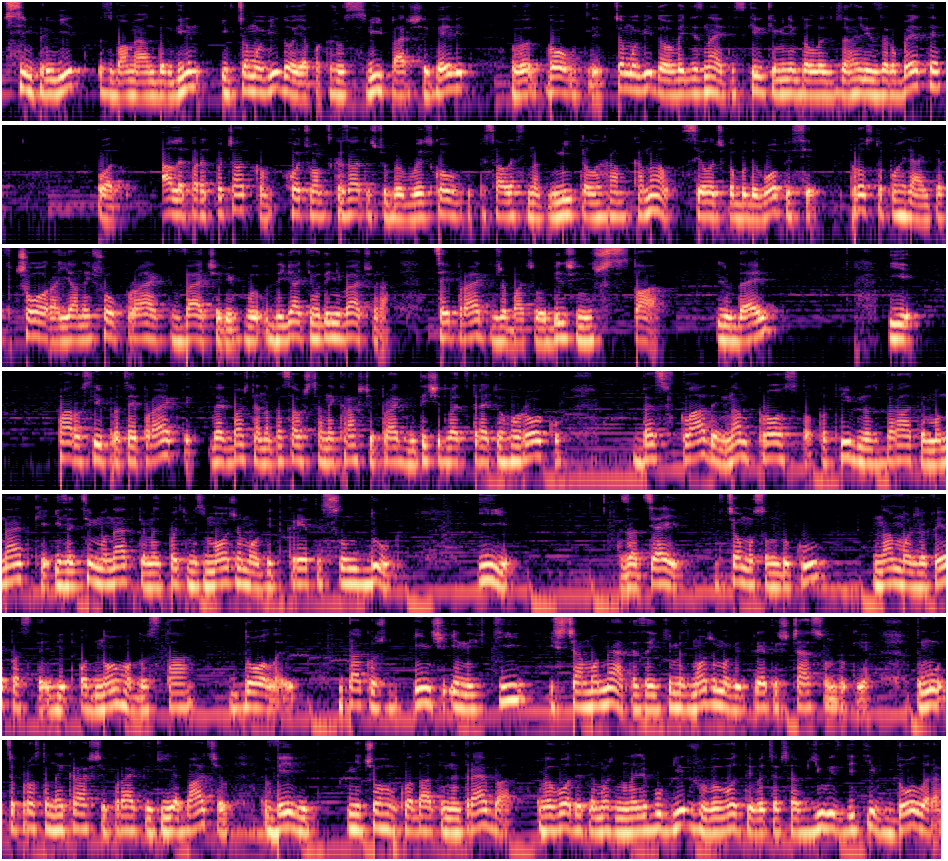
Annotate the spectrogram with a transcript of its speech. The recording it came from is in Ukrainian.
Всім привіт! З вами Андервін, і в цьому відео я покажу свій перший вивід в Goatly. В цьому відео ви дізнаєтесь, скільки мені вдалося взагалі заробити. От. Але перед початком хочу вам сказати, щоб ви обов'язково підписалися на мій телеграм-канал. Силочка буде в описі. Просто погляньте. Вчора я знайшов проект ввечері, в 9 годині вечора. Цей проект вже бачили більше ніж 100 людей. І пару слів про цей проект. Як бачите, написав, що це найкращий проект 2023 року. Без вкладень нам просто потрібно збирати монетки, і за ці монетки ми потім зможемо відкрити сундук. І за цей, в цьому сундуку нам може випасти від 1 до 100 доларів. І також інші NFT і ще монети, за які ми зможемо відкрити ще сундуки. Тому це просто найкращий проект, який я бачив. Вивід нічого вкладати не треба. Виводити можна на любу біржу, виводити ви це все в USDT, в доларах.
